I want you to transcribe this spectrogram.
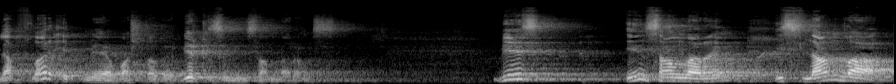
laflar etmeye başladı bir kısım insanlarımız. Biz insanların İslam'la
